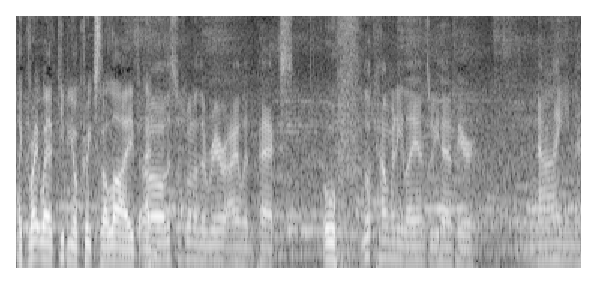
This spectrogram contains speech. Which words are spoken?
a great way of keeping your creatures alive. And oh, this was one of the rare island packs. oof, Look how many lands we have here. Nine.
